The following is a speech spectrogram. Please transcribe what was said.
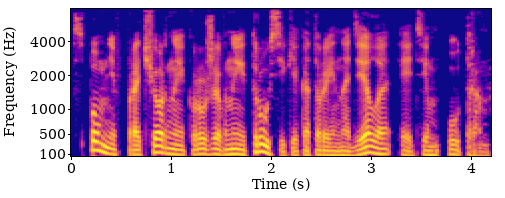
вспомнив про черные кружевные трусики, которые надела этим утром.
